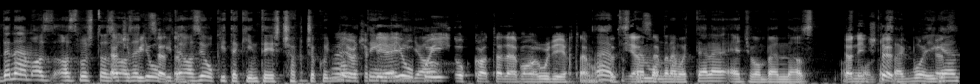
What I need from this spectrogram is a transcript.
De nem, az, az most az, az egy jó, kite, az jó kitekintés, csak, csak hogy maga jó, csak ilyen jó poénokkal tele van, úgy értem. Hát azt nem mondanám, hogy tele, egy van benne, az, Ja, nincs több? Szegból, igen.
